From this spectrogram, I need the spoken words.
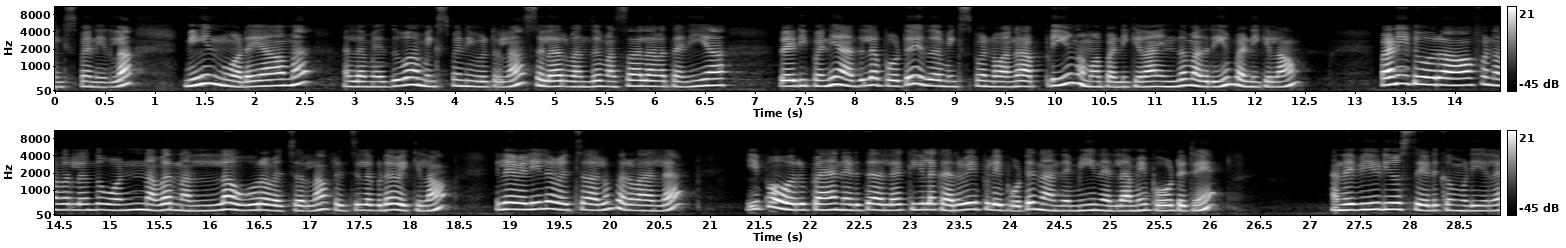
மிக்ஸ் பண்ணிடலாம். மீன் உடையாமல் நல்லா மெதுவாக மிக்ஸ் பண்ணி விட்டுடலாம் சிலர் வந்து மசாலாவை தனியாக ரெடி பண்ணி அதில் போட்டு இதை மிக்ஸ் பண்ணுவாங்க. அப்படியும் நம்ம பண்ணிக்கலாம். இந்த மாதிரியும் பண்ணிக்கலாம். பண்ணிவிட்டு ஒரு ஆஃப் அன் ஹவர்லேருந்து ஒன் ஹவர் நல்லா ஊற வச்சிடலாம் ஃப்ரிட்ஜில் கூட வைக்கலாம். இல்லை வெளியில் வச்சாலும் பரவாயில்ல. இப்போ ஒரு பேன் எடுத்து அதில் கீழே கருவேப்பிலை போட்டு நான் அந்த மீன் எல்லாமே போட்டுட்டேன். அந்த வீடியோஸ் எடுக்க முடியல.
